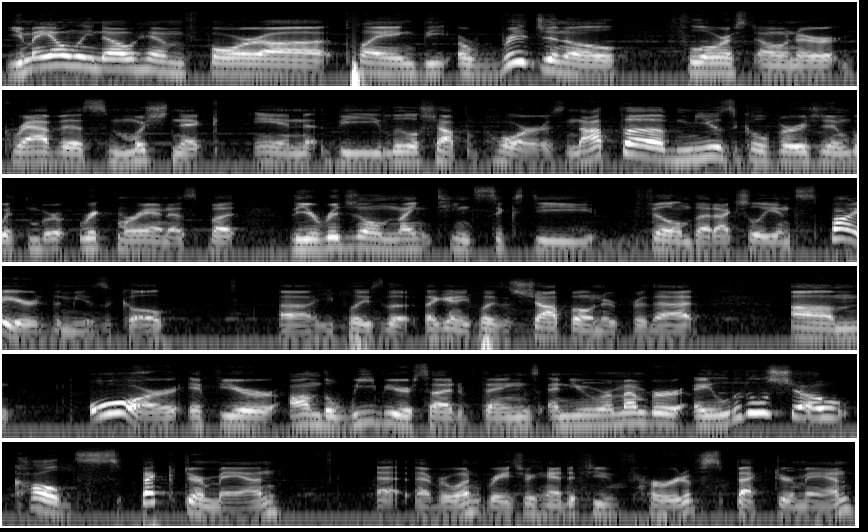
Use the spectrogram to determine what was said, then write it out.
you may only know him for uh, playing the original florist owner Gravis Mushnick in The Little Shop of Horrors. Not the musical version with M- Rick Moranis, but the original 1960 film that actually inspired the musical. Uh, he plays the again. He plays a shop owner for that. Um, or if you're on the weebier side of things and you remember a little show called Spectre Man, uh, everyone raise your hand if you've heard of Spectre Man.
